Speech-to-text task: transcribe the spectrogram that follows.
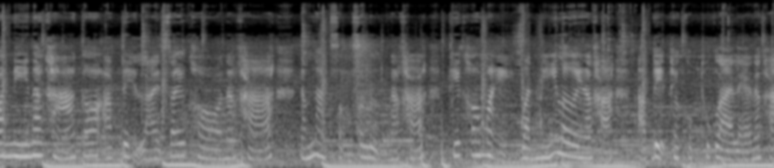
วันนี้นะคะก็อัปเดตลายไส้คอนะคะ น้ำหนัก 2 สลึงนะคะ ที่เข้าใหม่วันนี้เลยนะคะ อัปเดตให้ครบทุกลายแล้วนะคะ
